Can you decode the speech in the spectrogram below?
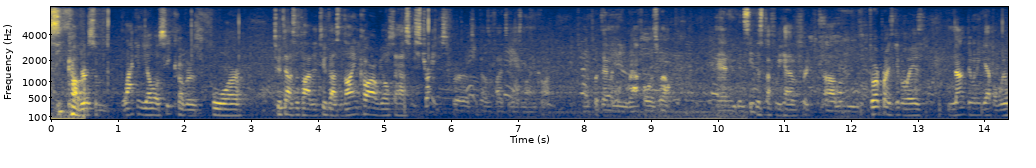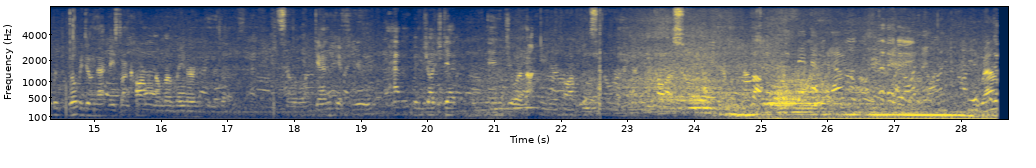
seat covers, some black and yellow seat covers for 2005 to 2009 car. We also have some stripes for 2005 to 2009 car. I'm put them in the raffle as well. And you can see the stuff we have for um, door prize giveaways. Not doing it yet, but we'll be, we'll be doing that based on car number later in the day. So again, if you haven't been judged yet and you are not getting your car, please send over and call us.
